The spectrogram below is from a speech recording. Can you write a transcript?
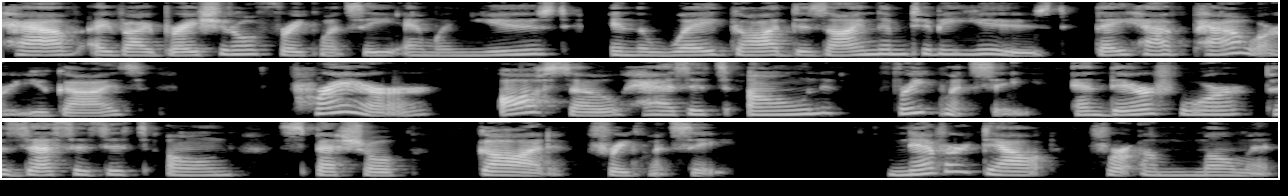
have a vibrational frequency, and when used in the way God designed them to be used, they have power, you guys. Prayer also has its own frequency and therefore possesses its own special God frequency. Never doubt for a moment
